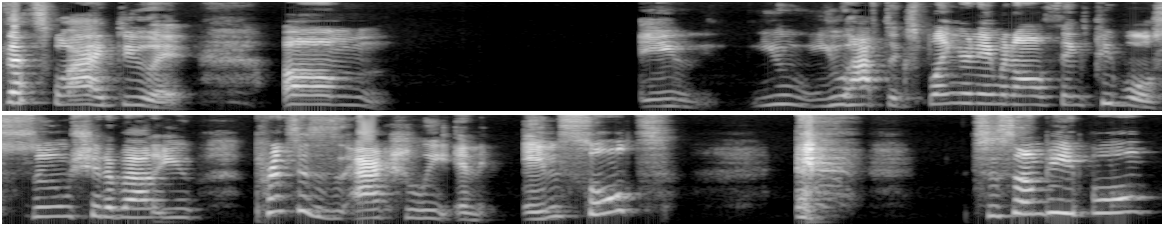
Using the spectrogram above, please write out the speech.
that's why I do it. Um, you you you have to explain your name and all things. People assume shit about you. Princess is actually an insult to some people.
